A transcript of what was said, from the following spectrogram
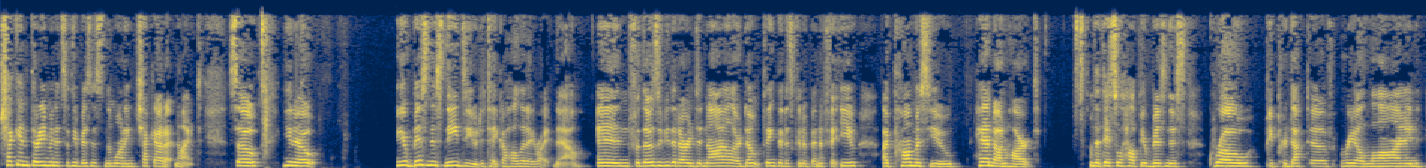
check in 30 minutes with your business in the morning, check out at night. So, you know, your business needs you to take a holiday right now. And for those of you that are in denial or don't think that it's going to benefit you, I promise you, hand on heart, that this will help your business grow, be productive, realign,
